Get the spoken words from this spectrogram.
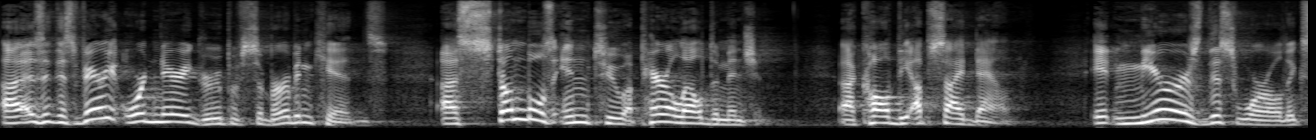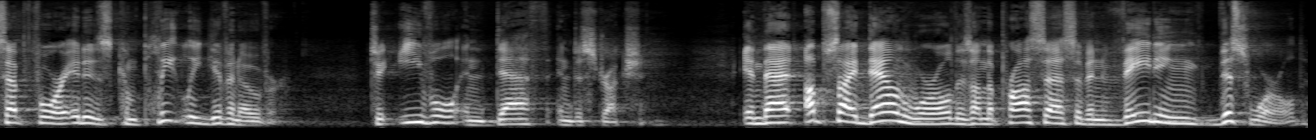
uh, is that this very ordinary group of suburban kids uh, stumbles into a parallel dimension uh, called the Upside Down. It mirrors this world, except for it is completely given over to evil and death and destruction. In that upside down world is on the process of invading this world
